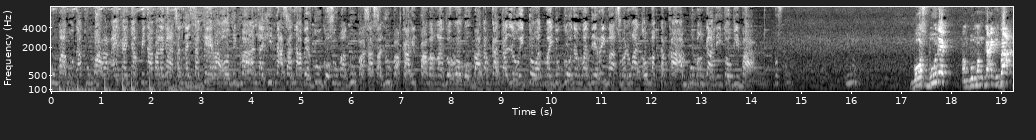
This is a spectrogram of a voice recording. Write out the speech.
humamon at humarang ay kanyang Gera o digmaan like hinasa na berdugo Sumagupa sa salupa kahit pa mga dorogo Batang kankalo ito at may dugo ng mandirigma Sumalungat o magtangka ang bumangga dito giba Boss Bulik, ang bumangga iba.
